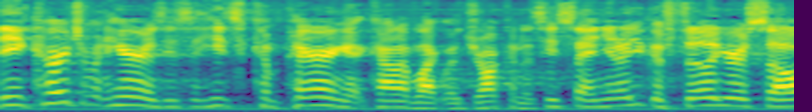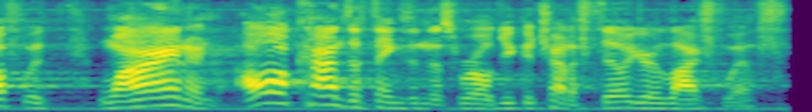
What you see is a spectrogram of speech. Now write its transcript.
The encouragement here is he's, he's, comparing it kind of like with drunkenness. He's saying, you know, you could fill yourself with wine and all kinds of things in this world you could try to fill your life with.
